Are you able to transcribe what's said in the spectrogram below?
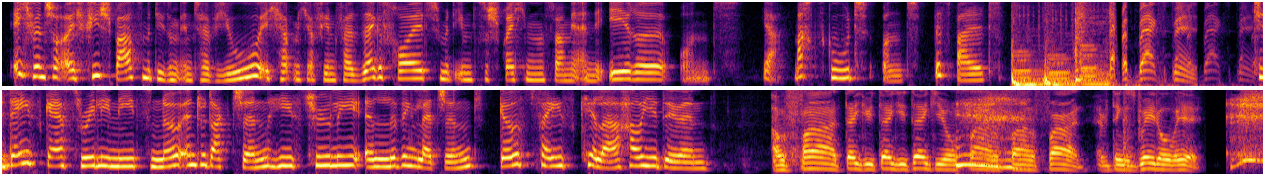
Ich wünsche euch viel Spaß mit diesem Interview. Ich habe mich auf jeden Fall sehr gefreut, mit ihm zu sprechen. Es war mir eine Ehre und ja, macht's gut und bis bald. Backspin. Today's guest really needs no introduction. He's truly a living legend. Ghostface Killer, how are you doing? I'm fine. Thank you, thank you, thank you. I'm fine, I'm fine, I'm fine. Everything is great over here.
